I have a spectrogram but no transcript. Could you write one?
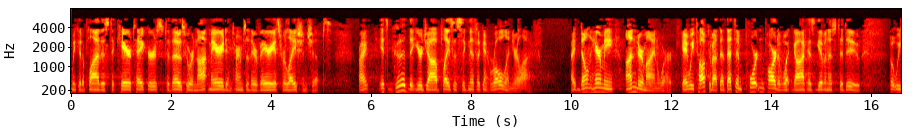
We could apply this to caretakers, to those who are not married in terms of their various relationships right? It's good that your job plays a significant role in your life. Right? Don't hear me undermine work. Okay, we talked about that. That's an important part of what God has given us to do. But we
